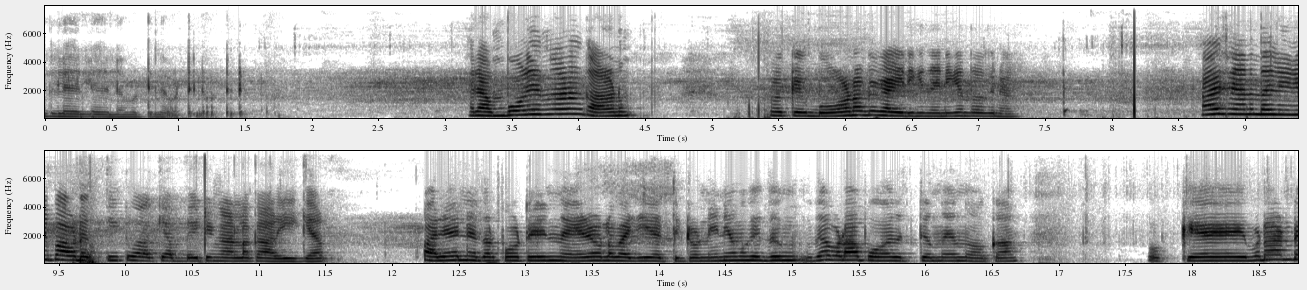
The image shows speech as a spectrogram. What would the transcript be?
ഇല്ല ഇല്ല ഇല്ല വിട്ടില്ല വിട്ടില്ല വിട്ടില്ല. ഒരു അമ്പോളി എങ്ങാനും കാണും. ഓക്കെ ബോണൊക്കെ കയ്യിരിക്കുന്നത് എനിക്കെന്തോ അതിനാ. അത് ഞാൻ എന്തായാലും ഇനിയിപ്പോൾ അവിടെ എത്തിയിട്ട് ബാക്കി അപ്ഡേറ്റും കാര്യങ്ങളൊക്കെ അറിയിക്കാം. പഴയ നെതർ പോർട്ടിൽ നേരെയുള്ള വഴി എത്തിയിട്ടുണ്ട്. ഇനി നമുക്ക് ഇത് ഇത് എവിടാ പോകാൻ എത്തുന്നതെന്ന് നോക്കാം. ഓക്കെ ഇവിടെ ഉണ്ട്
